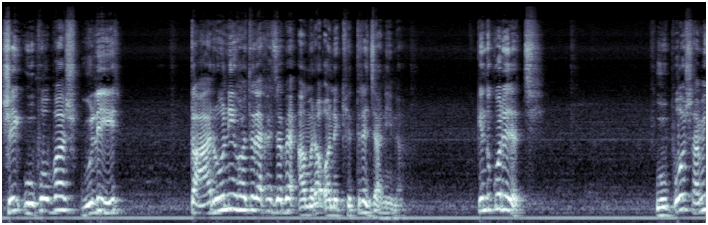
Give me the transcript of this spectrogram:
সেই উপবাসগুলির কারণই হয়তো দেখা যাবে আমরা অনেক ক্ষেত্রে জানি না। কিন্তু করে যাচ্ছি। উপোস আমি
